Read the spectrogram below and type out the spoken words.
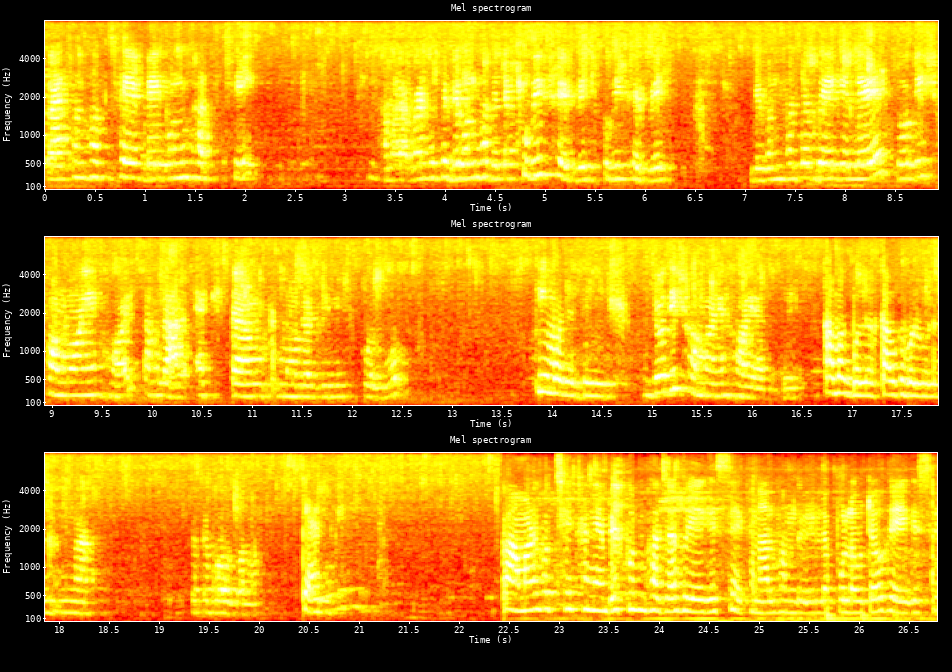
তো এখন হচ্ছে বেগুন ভাজছি। আমার আবার হচ্ছে বেগুন ভাজাটা খুবই ফেভারিট খুবই ফেভারিট বেগুন ভাজা হয়ে গেলে যদি সময় হয় তাহলে আর একটা মজার জিনিস করব। কি মজার জিনিস? যদি সময় হয় আর কি। আমাকে বলো কাউকে বলব না। না তোকে বলব না। কেন? তো আমার হচ্ছে এখানে বেগুন ভাজা হয়ে গেছে। এখানে আলহামদুলিল্লাহ পোলাওটাও হয়ে গেছে।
